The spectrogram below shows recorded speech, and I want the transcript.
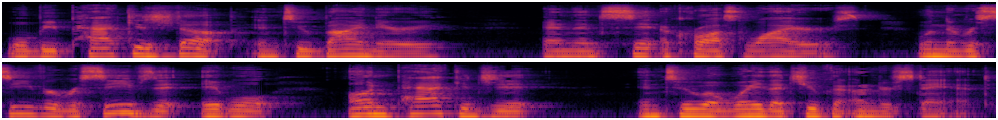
will be packaged up into binary and then sent across wires. When the receiver receives it, it will unpackage it into a way that you can understand.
